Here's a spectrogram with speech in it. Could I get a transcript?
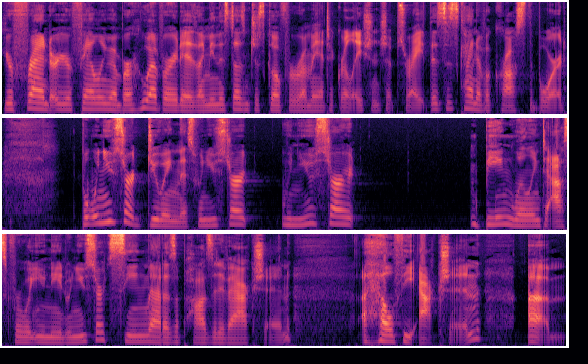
your friend or your family member, whoever it is, I mean, this doesn't just go for romantic relationships, right? This is kind of across the board. But when you start doing this, when you start, when you start being willing to ask for what you need, when you start seeing that as a positive action, a healthy action, um,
